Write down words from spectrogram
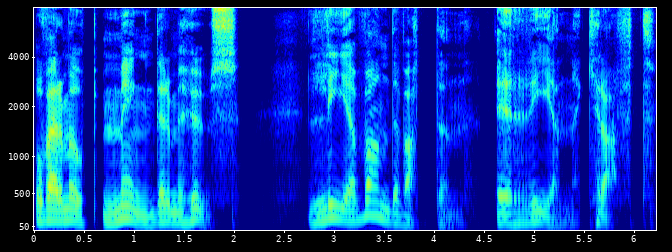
och värma upp mängder med hus. Levande vatten är ren kraft.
